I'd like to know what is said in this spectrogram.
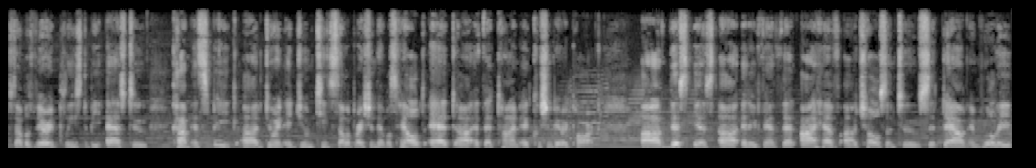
So I was very pleased to be asked to come and speak uh, during a Juneteenth celebration that was held at, uh, at that time at Cushenberry Park. Uh, this is uh, an event that I have uh, chosen to sit down and really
